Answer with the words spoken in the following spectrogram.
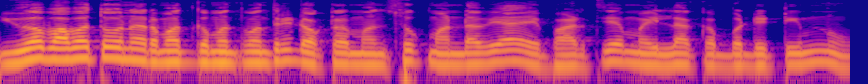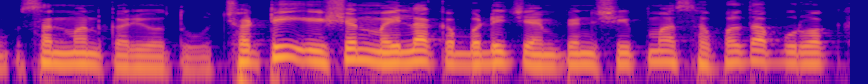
યુવા બાબતો અને રમતગમત મંત્રી ડોક્ટર મનસુખ માંડવિયાએ ભારતીય મહિલા કબડ્ડી ટીમનું સન્માન કર્યું હતું. છઠ્ઠી એશિયન મહિલા કબડ્ડી ચેમ્પિયનશિપમાં સફળતાપૂર્વક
